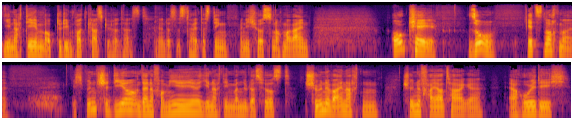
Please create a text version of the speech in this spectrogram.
je nachdem, ob du den Podcast gehört hast. Ja, das ist halt das Ding. Wenn nicht, hörst du nochmal rein. Okay, so, jetzt nochmal. Ich wünsche dir und deiner Familie, je nachdem, wann du das hörst, schöne Weihnachten, schöne Feiertage, erhol dich,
